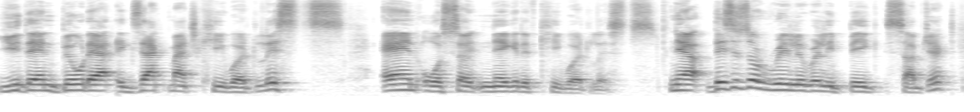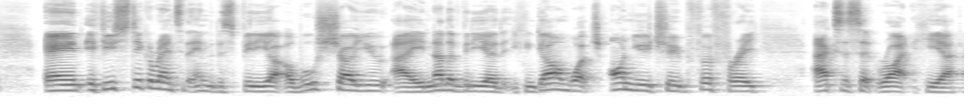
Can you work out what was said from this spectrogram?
you then build out exact match keyword lists and also negative keyword lists. Now, this is a really, really big subject. And if you stick around to the end of this video, I will show you another video that you can go and watch on YouTube for free access it right here.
